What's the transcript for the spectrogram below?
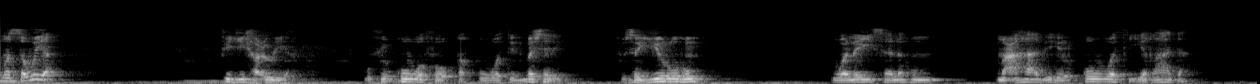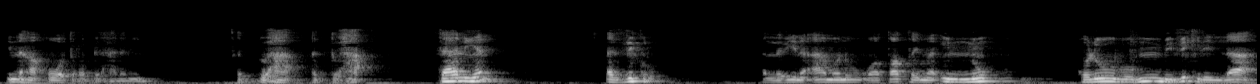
ما تسويها في جهة عليا وفي قوة فوق قوة البشر تسيرهم وليس لهم مع هذه القوة إرادة إنها قوة رب العالمين. الدعاء الدعاء. ثانيا الذكر. الذين آمنوا وتطمئن قلوبهم بذكر الله.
